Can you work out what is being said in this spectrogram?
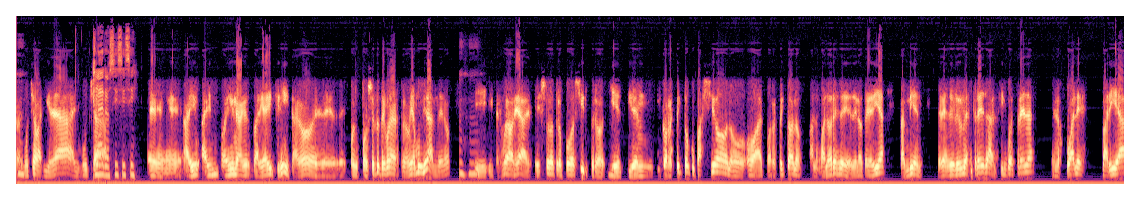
hay mucha variedad, hay mucha... Claro, sí, sí, sí. Eh, hay, hay, hay una variedad infinita, ¿no? por, cierto, tenemos una gastronomía muy grande, ¿no? y, tenemos una variedad, eso no te lo puedo decir, pero y, el, y, con respecto a ocupación o, con respecto a los, a los valores de, de la hotelería, también tenés de una estrella a cinco estrellas, en los cuales varía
